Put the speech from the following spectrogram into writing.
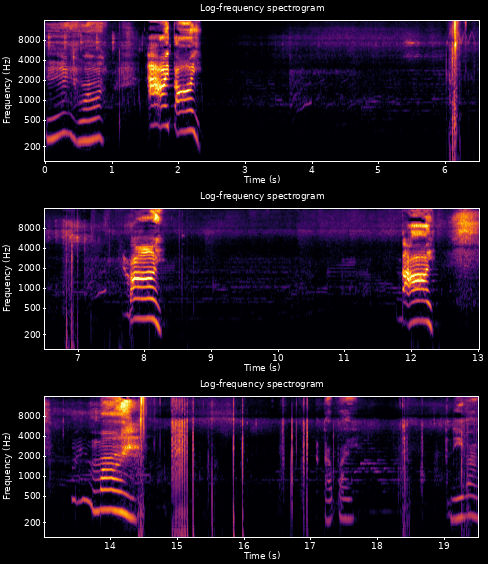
หืมหัวอ้ายตายตายตายไม่ต่อไป อันนี้บ้าง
